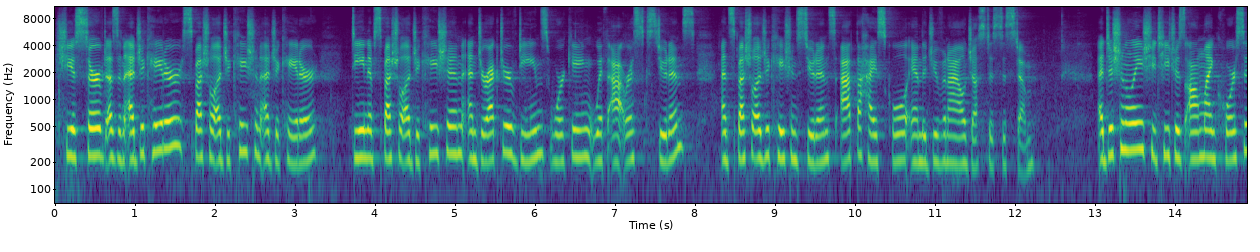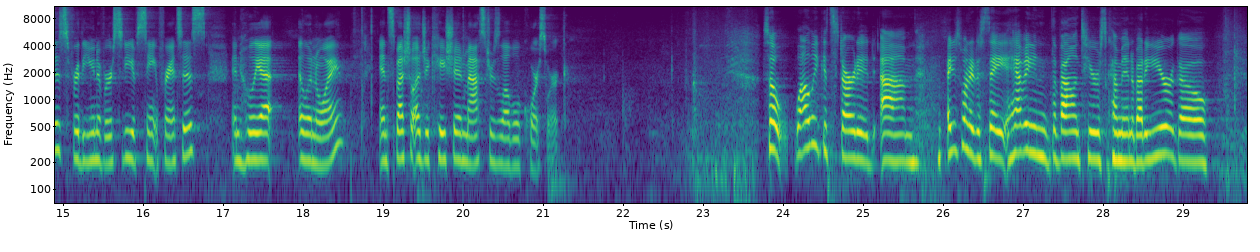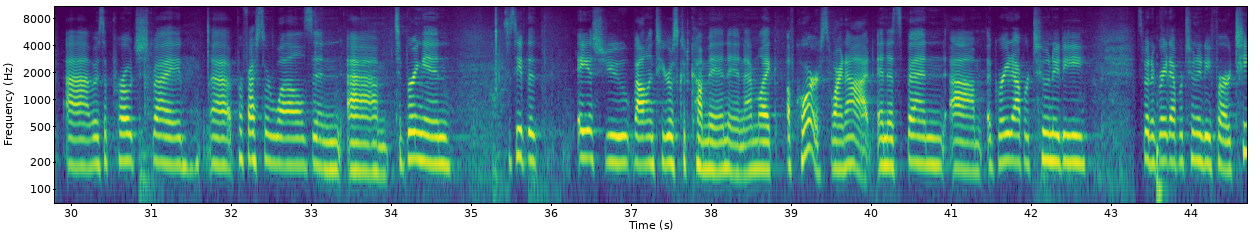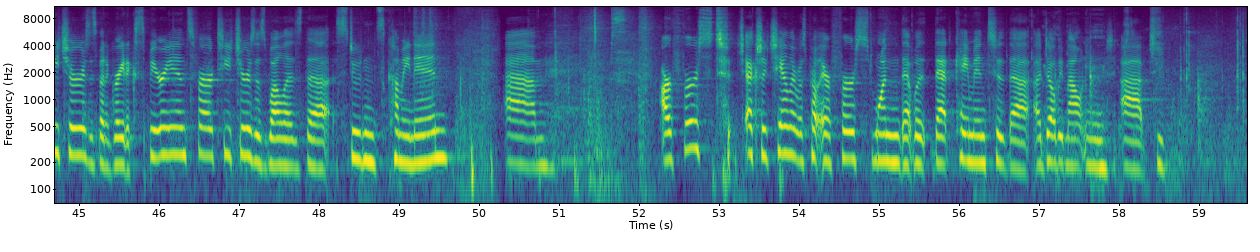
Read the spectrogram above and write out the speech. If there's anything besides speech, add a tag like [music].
She has served as an educator, special education educator, Dean of Special Education, and Director of Deans working with at-risk students and special education students at the high school and the juvenile justice system. Additionally, she teaches online courses for the University of St. Francis in Joliet, Illinois, and special education master's level coursework. So while we get started, um, I just wanted to say, having the volunteers come in about a year ago, I was approached by uh, Professor Wells and um, to bring in, to see if the ASU volunteers could come in, and I'm like, of course, why not? And it's been um, a great opportunity. It's been a great opportunity for our teachers. It's been a great experience for our teachers as well as the students coming in. Um, our first, actually Chandler was probably our first one that was that came into the Adobe Mountain uh, to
